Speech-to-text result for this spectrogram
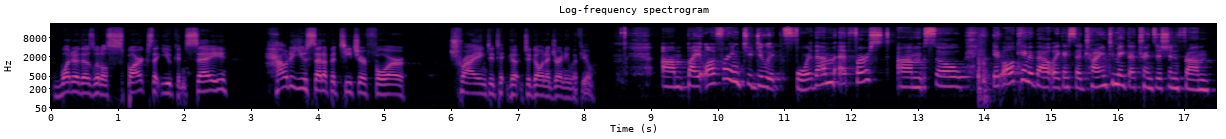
What are those little sparks that you can say? How do you set up a teacher for trying to, t- go, to go on a journey with you? Um, by offering to do it for them at first. Um, so it all came about, like I said, trying to make that transition from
